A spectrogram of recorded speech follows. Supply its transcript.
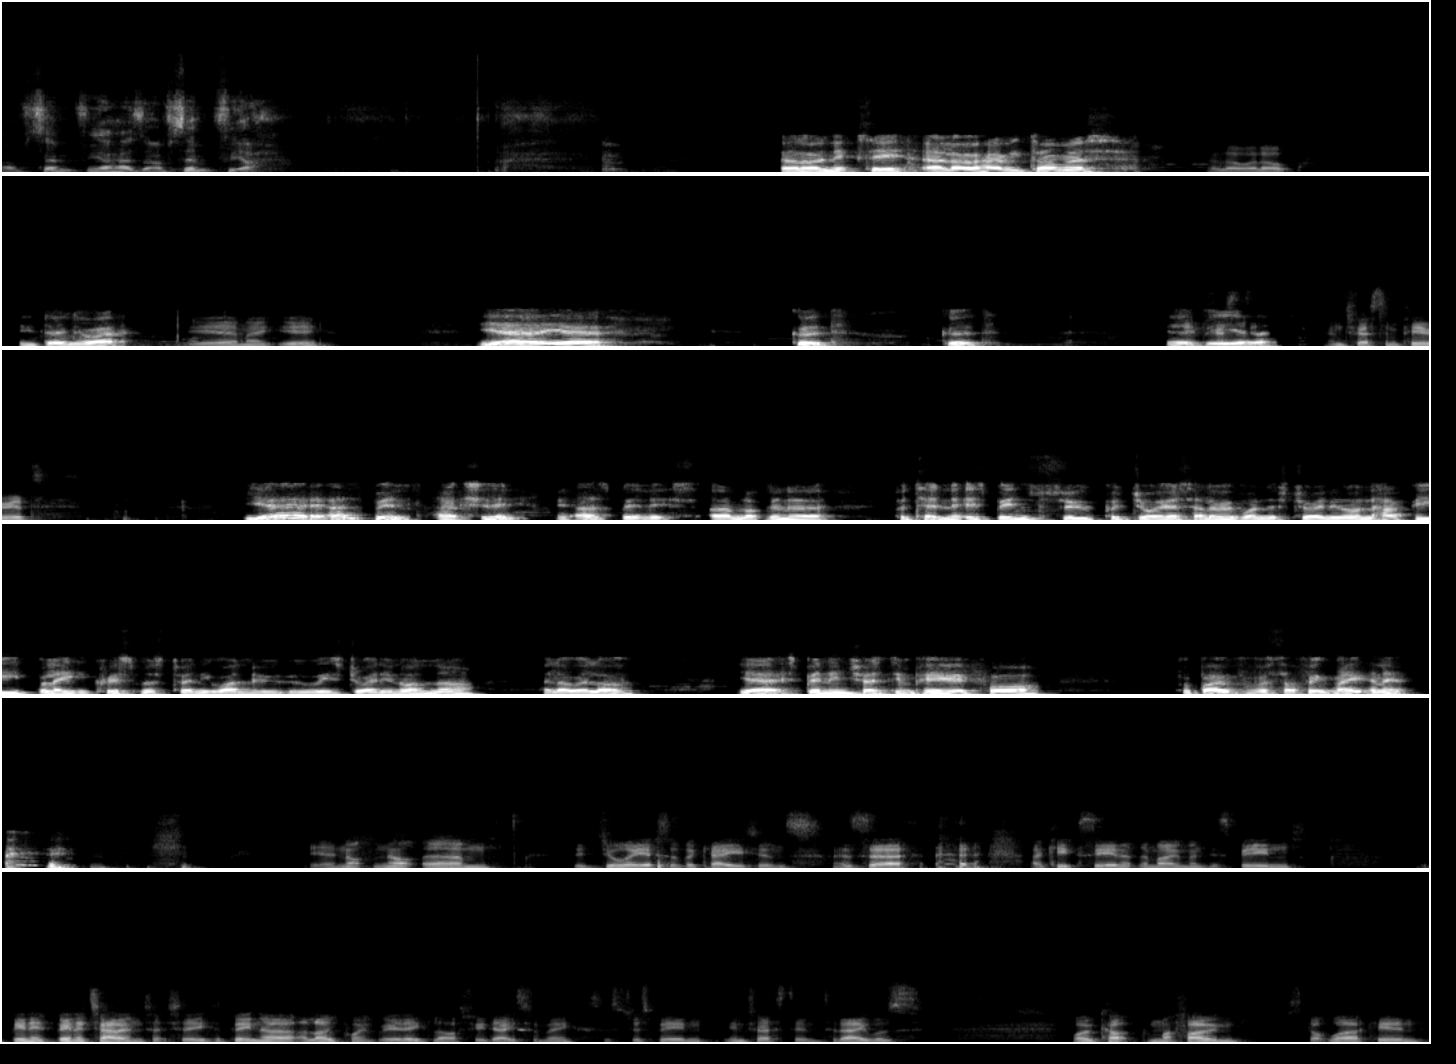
I've sent for you, has I've sent for you. Hello, Nixie. Hello, Harry Thomas. Hello, hello. You doing all right? Yeah, mate. You? Yeah, yeah. Good, good. Yeah, interesting, be, uh, interesting period. Yeah, it has been actually. It has been. It's. I'm not gonna pretend that it's been super joyous. Hello, everyone that's joining on. Happy belated Christmas to anyone who, who is joining on now. Hello, hello yeah, it's been an interesting period for for both of us, I think, mate, isn't it? yeah, not not um, the joyous of occasions, as uh, I keep seeing at the moment. It's been been been a challenge actually. It's been a, a low point really last few days for me. So it's just been interesting. Today was woke up and my phone stopped working.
